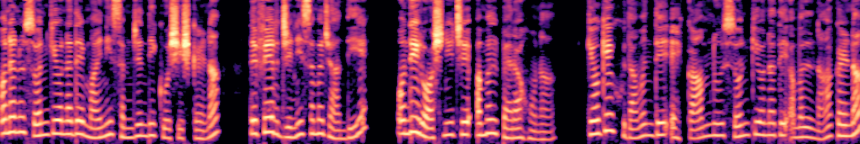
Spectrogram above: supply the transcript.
ਉਹਨਾਂ ਨੂੰ ਸੁਣ ਕੇ ਉਹਨਾਂ ਦੇ ਮਾਇਨੇ ਸਮਝਣ ਦੀ ਕੋਸ਼ਿਸ਼ ਕਰਨਾ ਤੇ ਫਿਰ ਜਿੰਨੀ ਸਮਝ ਆਂਦੀ ਏ, ਉਹਦੀ ਰੋਸ਼ਨੀ 'ਚ ਅਮਲ ਪੈਰਾ ਹੋਣਾ, ਕਿਉਂਕਿ ਖੁਦਾਵੰਦ ਦੇ ਅਹਿਕਾਮ ਨੂੰ ਸੁਣ ਕੇ ਉਹਨਾਂ ਤੇ ਅਮਲ ਨਾ ਕਰਨਾ,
